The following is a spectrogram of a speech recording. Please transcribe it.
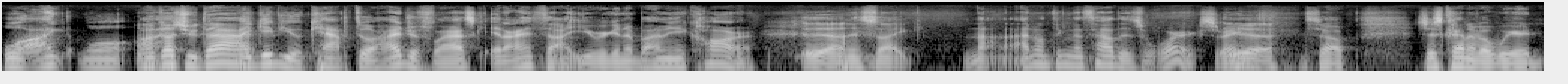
Well, I well I got you that. I gave you a cap to a hydro flask, and I thought you were gonna buy me a car. yeah. And it's like, no, I don't think that's how this works, right? Yeah. So it's just kind of a weird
